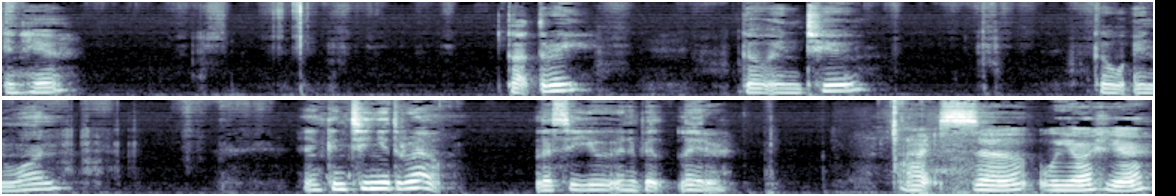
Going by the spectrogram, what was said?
in here. Got three. Go in two. Go in one. And continue throughout. Let's see you in a bit later. All right, so we are here.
